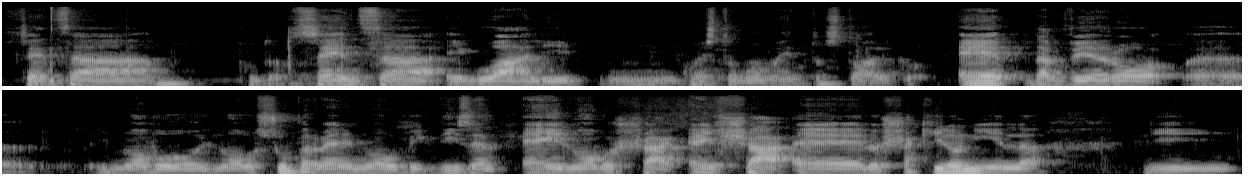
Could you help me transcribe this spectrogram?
senza, appunto, senza eguali in questo momento storico. È davvero eh, il, nuovo, il nuovo Superman, il nuovo Big Diesel, è, il nuovo Sha- è, Sha- è lo Shaquille O'Neal di,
